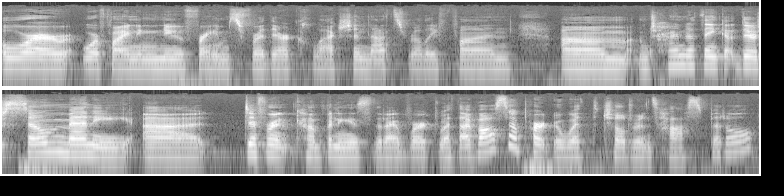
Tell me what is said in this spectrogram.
or or finding new frames for their collection. That's really fun. Um, i'm trying to think there's so many uh, different companies that I've worked with. I've also partnered with Children's Hospital,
